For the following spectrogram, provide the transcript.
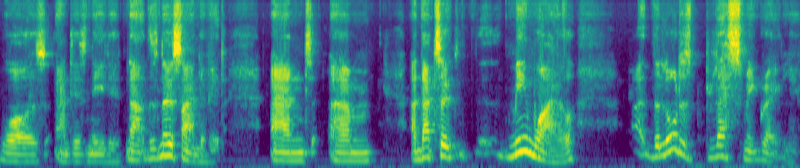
was and is needed. Now there's no sign of it. And um and that's a meanwhile the lord has blessed me greatly.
